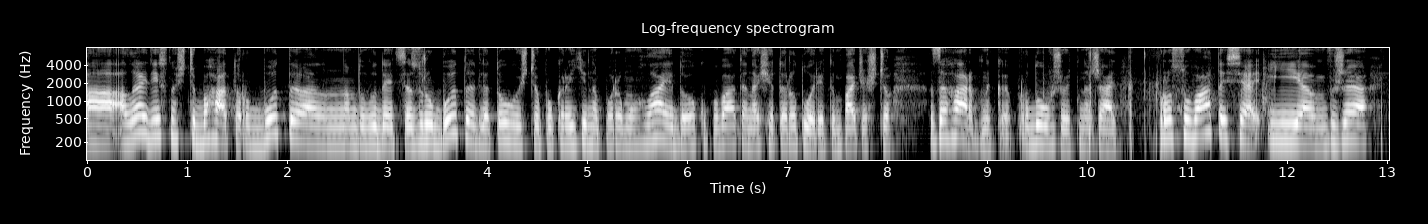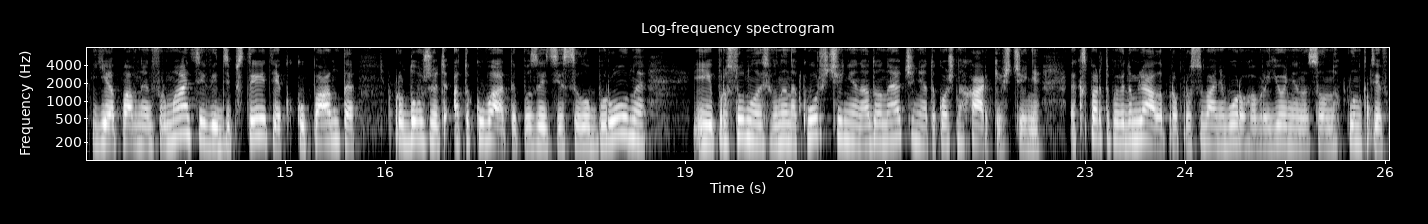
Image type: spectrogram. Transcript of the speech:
Але дійсно ще багато роботи нам доведеться зробити для того, щоб Україна перемогла і доокупувати наші території. Тим паче, що загарбники продовжують, на жаль, просуватися, і вже є певна інформація від Діпстейт, як окупанти продовжують атакувати позиції сил оборони. І просунулись вони на Курщині, на Донеччині, а також на Харківщині. Експерти повідомляли про просування ворога в районі населених пунктів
